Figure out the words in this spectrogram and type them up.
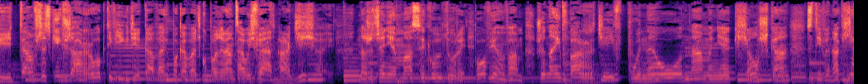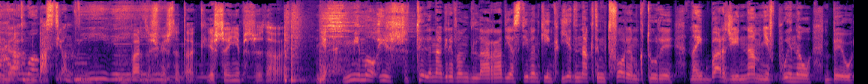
Witam wszystkich w Żarłok TV, gdzie kawałek po kawałeczku pożeram cały świat. A dzisiaj, na życzenie masy kultury, powiem wam, że najbardziej wpłynęło na mnie książka Stephena Kinga, Bastion. Bardzo śmieszne, tak. Jeszcze jej nie przeczytałem. Nie, mimo iż tyle nagrywam dla radia Stephen King, jednak tym tworem, który najbardziej na mnie wpłynął, był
